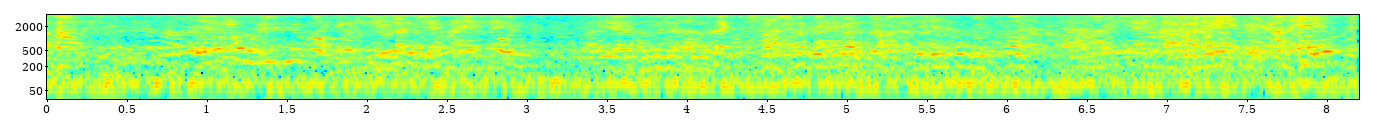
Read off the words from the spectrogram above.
ভালো আসলে দেখতে যাচ্ছে আজকে যেরকম রেসপন্স হয়েছে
